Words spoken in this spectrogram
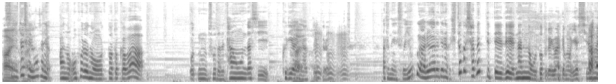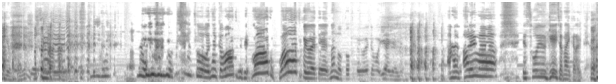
はいはいし、確かにまさに、あの、お風呂の音とかは、おうん、そうだね、単音だし、クリアになってるから。うんうんうんあとね、そう、よくあるあるで、なんか人が喋ってて、で、何の音とか言われても、いや、知らないよ、みたいな。そう、なんか、わーとかで、わーとか、わーとか言われて、何の音とか言われても、いやいやいや、ああれは、いやそういう芸じゃないから、みたいな。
